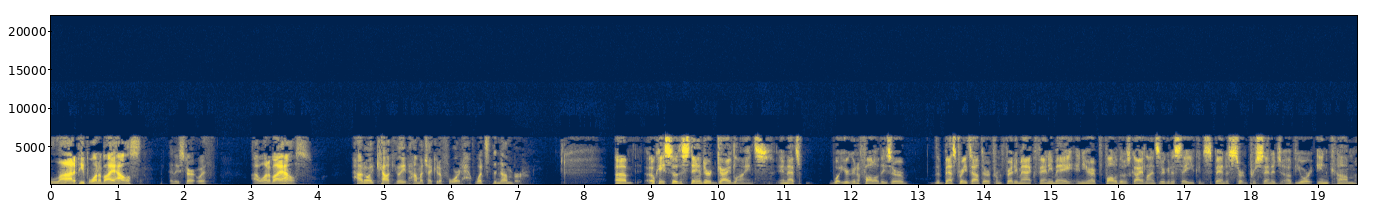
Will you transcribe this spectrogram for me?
A lot of people want to buy a house, and they start with, I want to buy a house. How do I calculate how much I can afford? What's the number? Um, okay, so the standard guidelines, and that's what you're going to follow. These are the best rates out there from Freddie Mac, Fannie Mae, and you have to follow those guidelines. They're going to say you can spend a certain percentage of your income.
